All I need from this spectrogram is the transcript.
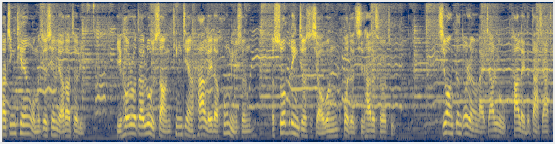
那今天我们就先聊到这里。以后若在路上听见哈雷的轰鸣声，那说不定就是小温或者其他的车主。希望更多人来加入哈雷的大家庭。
